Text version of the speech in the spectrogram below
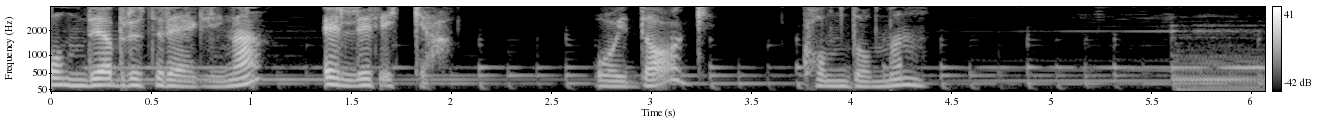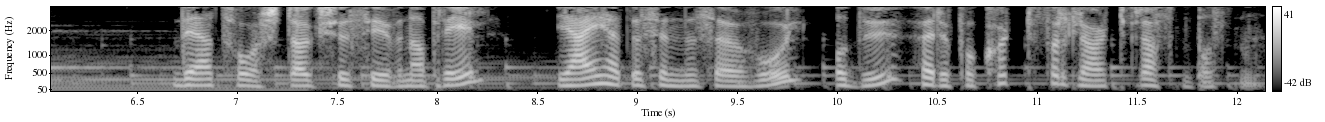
Om de har brutt reglene eller ikke. Og i dag kom dommen. Det er torsdag 27. april. Jeg heter Synne Søhol, og du hører på Kort forklart fra Aftenposten.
